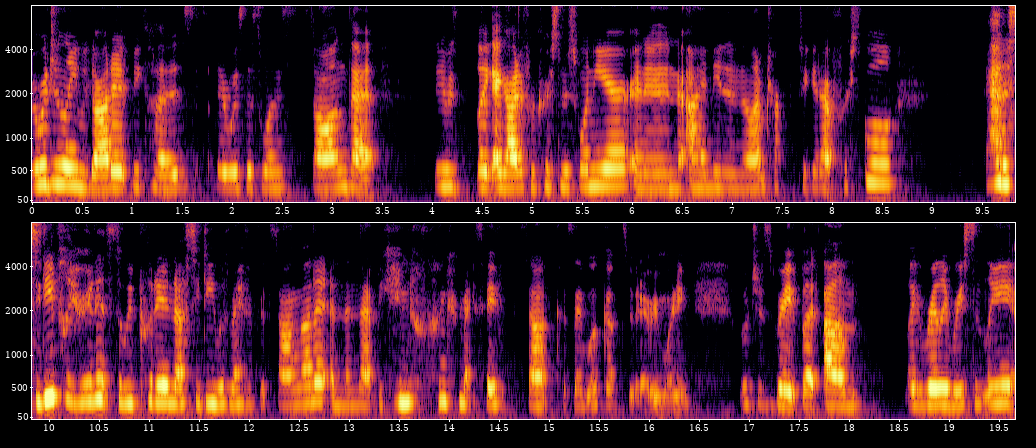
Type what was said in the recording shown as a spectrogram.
originally we got it because there was this one song that there was like I got it for Christmas one year, and then I needed an alarm clock to get up for school. It had a CD player in it, so we put in a CD with my favorite song on it, and then that became no longer my favorite song because I woke up to it every morning, which is great. But um, like really recently,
